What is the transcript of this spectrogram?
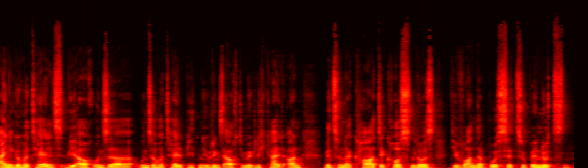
Einige Hotels, wie auch unser, unser Hotel, bieten übrigens auch die Möglichkeit an, mit so einer Karte kostenlos die Wanderbusse zu benutzen.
